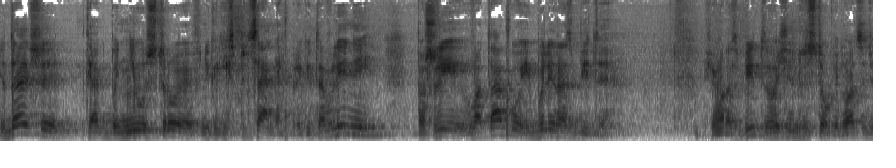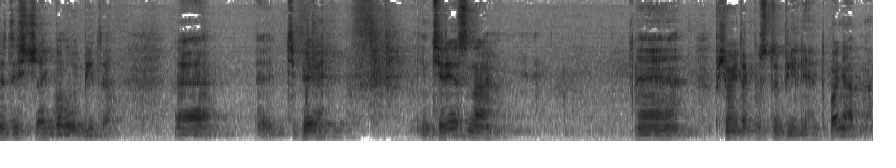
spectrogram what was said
И дальше, как бы не устроив никаких специальных приготовлений, пошли в атаку и были разбиты. Причем разбиты очень жестоко. 22 тысячи человек было убито. Э, теперь интересно, э, почему они так поступили. Это понятно,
